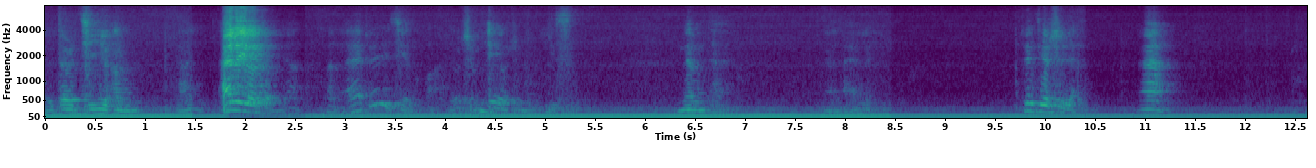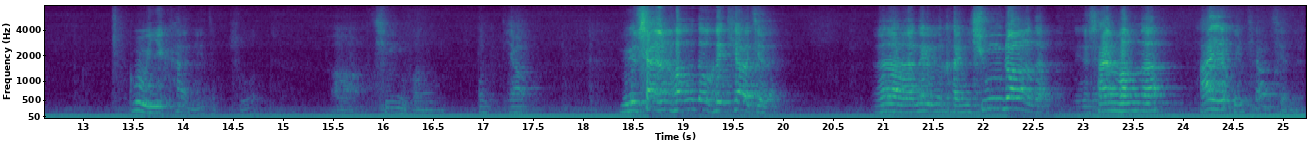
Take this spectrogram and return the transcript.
这都是讥讽啊！来了又怎么样？来这些话有什么没有什么意思？那么他来了，这就是啊。故意看你怎么说，啊，清风蹦跳，那个山峰都会跳起来，啊，那个很雄壮的那个山峰啊，它也会跳起来。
